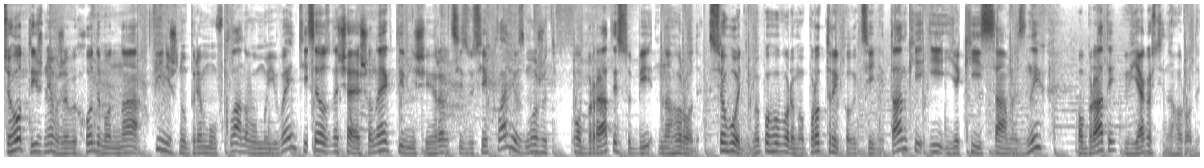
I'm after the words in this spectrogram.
Цього тижня вже виходимо на фінішну пряму в клановому івенті. Це означає, що найактивніші гравці з усіх кланів зможуть обрати собі нагороди. Сьогодні ми поговоримо про три колекційні танки і який саме з них обрати в якості нагороди.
